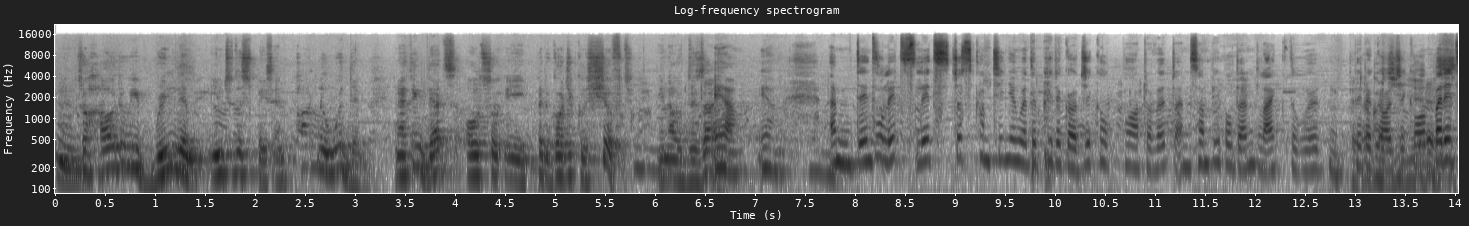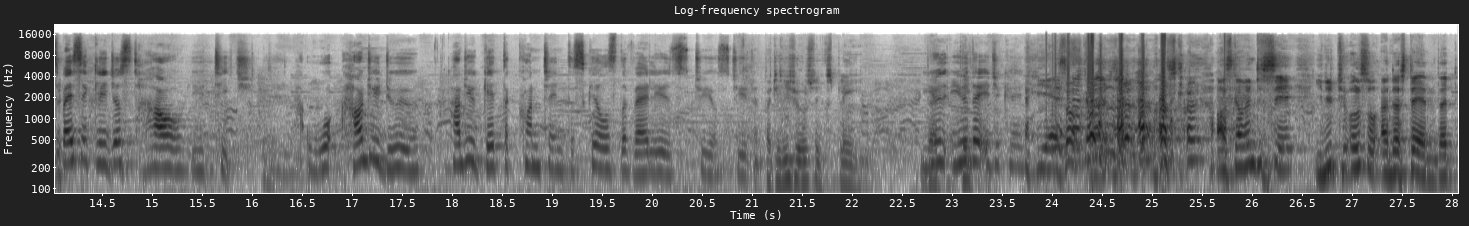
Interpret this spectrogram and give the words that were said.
Mm. So how do we bring them into the space and partner with them? And I think that's also a pedagogical shift in our design. Yeah, yeah. Um, Denzil, let's let's just continue with the pedagogical part of it. And some people don't like the word Pedagogy, pedagogical, yes. but it's basically just how you teach. How, wh- how do you do? How do you get the content, the skills, the values to your student? But you need to also explain You, you're the educator. Yes, I was, coming, I, was coming, I was coming to say you need to also understand that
